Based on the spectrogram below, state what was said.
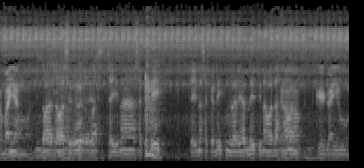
Kebayang nimba tawa seueur eh, China sakedik China sakedik milarian deui tina wadah Oh, naon Kayak gayung.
